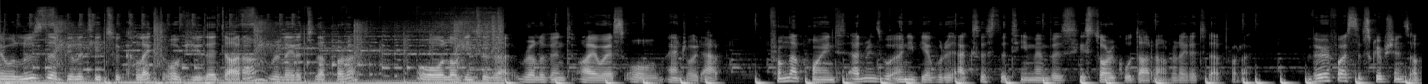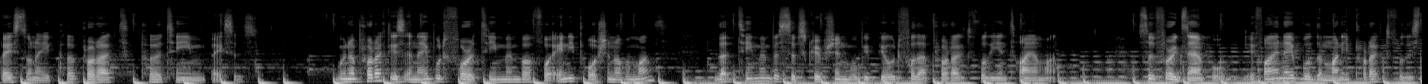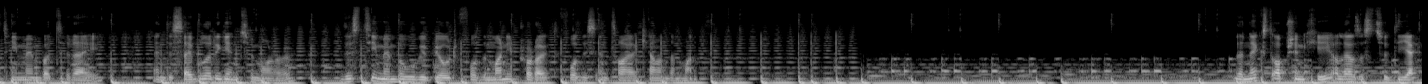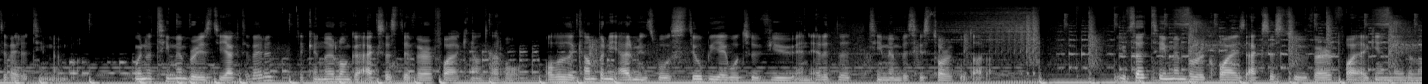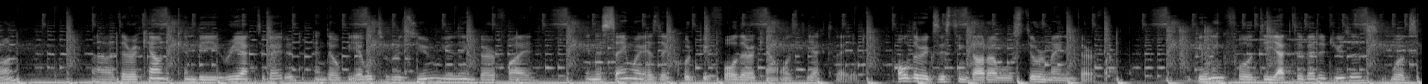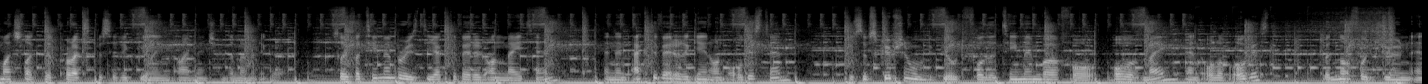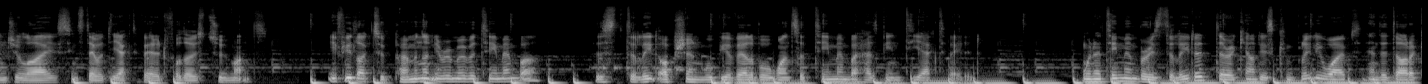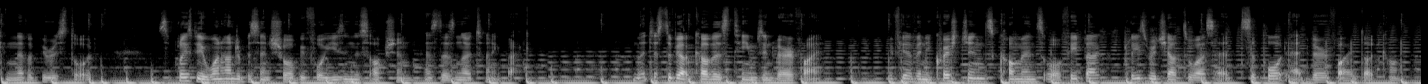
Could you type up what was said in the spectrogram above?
they will lose the ability to collect or view their data related to that product or log into the relevant iOS or Android app. From that point, admins will only be able to access the team members' historical data related to that product. Veryfi subscriptions are based on a per product, per team basis. When a product is enabled for a team member for any portion of a month, that team member's subscription will be billed for that product for the entire month. So for example, if I enable the money product for this team member today and disable it again tomorrow, this team member will be billed for the money product for this entire calendar month. The next option here allows us to deactivate a team member. When a team member is deactivated, they can no longer access their Veryfi account at all, although the company admins will still be able to view and edit the team member's historical data. If that team member requires access to Veryfi again later on, uh, their account can be reactivated and they'll be able to resume using Veryfi in the same way as they could before their account was deactivated. All their existing data will still remain in Veryfi. Billing for deactivated users works much like the product specific billing I mentioned a moment ago. So if a team member is deactivated on May 10 and then activated again on August 10, your subscription will be billed for the team member for all of May and all of August, but not for June and July since they were deactivated for those two months. If you'd like to permanently remove a team member, this delete option will be available once a team member has been deactivated. When a team member is deleted, their account is completely wiped and their data can never be restored. So please be 100% sure before using this option as there's no turning back. that just about covers Teams in Veryfi. If you have any questions, comments or feedback, please reach out to us at support at veryfi.com.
